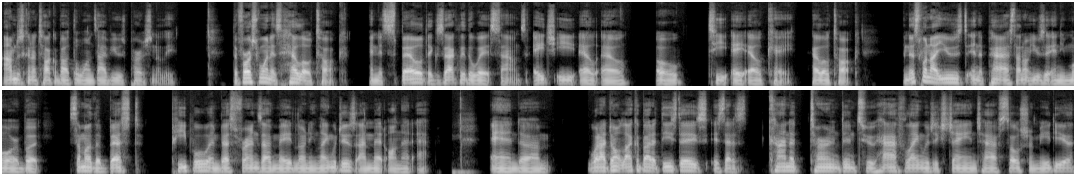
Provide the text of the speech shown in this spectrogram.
I'm just going to talk about the ones I've used personally. The first one is Hello Talk, and it's spelled exactly the way it sounds H E L L O T A L K. Hello Talk. And this one I used in the past. I don't use it anymore, but some of the best people and best friends I've made learning languages I met on that app. And um, what I don't like about it these days is that it's kind of turned into half language exchange, half social media,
